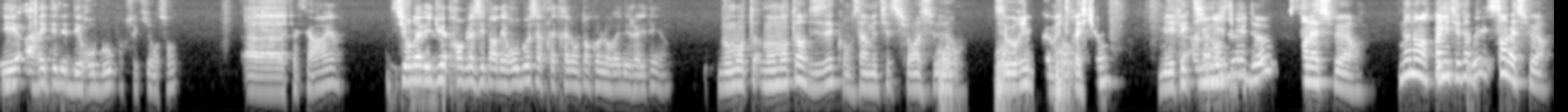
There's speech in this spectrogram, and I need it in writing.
Et arrêtez d'être des robots pour ceux qui en sont. Euh, ça sert à rien. Si on avait dû être remplacé par des robots, ça ferait très longtemps qu'on l'aurait déjà été. hein. Mon mentor, mon mentor disait qu'on faisait un métier de surenchérisseur. C'est horrible comme expression, mais Un effectivement, métier de sans la sueur. Non, non, pas Oui, métier d'homme, oui. sans la sueur.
